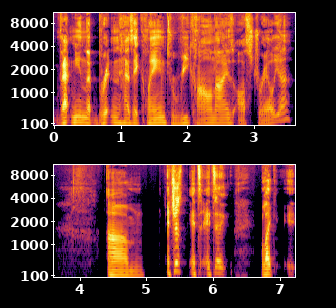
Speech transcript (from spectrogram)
that mean that Britain has a claim to recolonize Australia? Um, it's just it's it's a like it,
